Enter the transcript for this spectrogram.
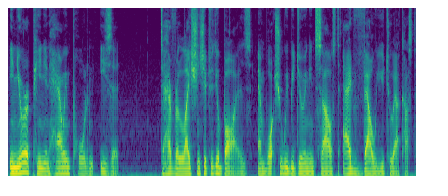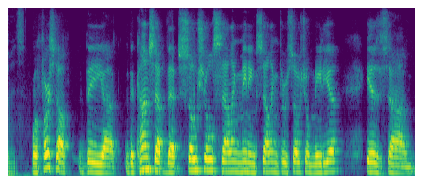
In your opinion, how important is it to have relationships with your buyers, and what should we be doing in sales to add value to our customers? Well, first off, the uh, the concept that social selling, meaning selling through social media, is um,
